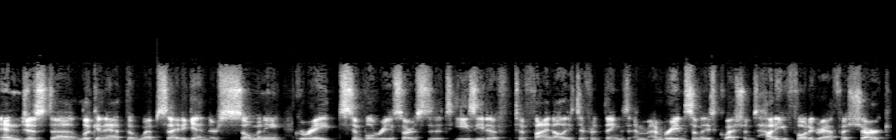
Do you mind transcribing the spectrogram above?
And just uh, looking at the website again, there's so many great, simple resources. It's easy to, to find all these different things. I'm, I'm reading some of these questions. How do you photograph a shark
